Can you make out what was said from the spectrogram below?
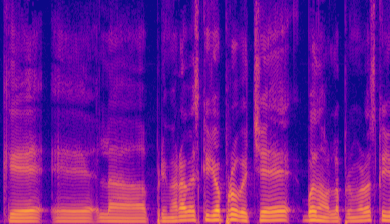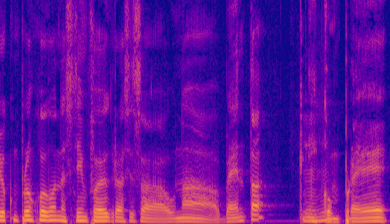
que eh, la primera vez que yo aproveché, bueno, la primera vez que yo compré un juego en Steam fue gracias a una venta y compré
